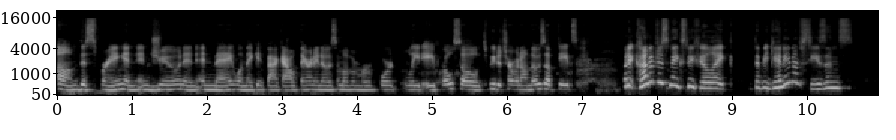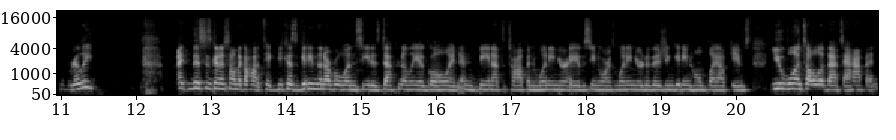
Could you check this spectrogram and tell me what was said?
um, this spring and June and, and May when they get back out there. And I know some of them report late April, so to be determined on those updates. But it kind of just makes me feel like the beginning of seasons really I, this is going to sound like a hot take because getting the number one seed is definitely a goal and, and being at the top and winning your AFC North, winning your division, getting home playoff games. You want all of that to happen.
